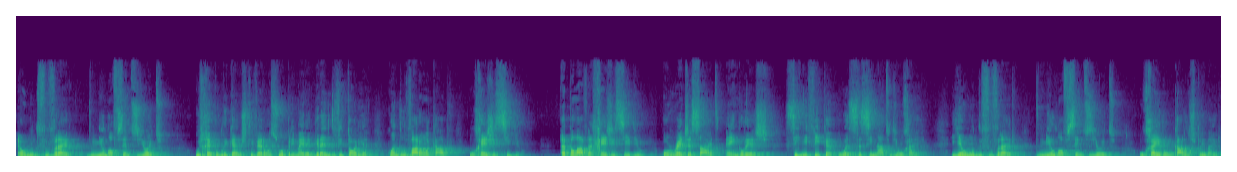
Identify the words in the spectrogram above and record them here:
a 1 de fevereiro de 1908, os republicanos tiveram a sua primeira grande vitória quando levaram a cabo o regicídio. A palavra regicídio, ou regicide em inglês, significa o assassinato de um rei. E a 1 de fevereiro de 1908, o rei Dom Carlos I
